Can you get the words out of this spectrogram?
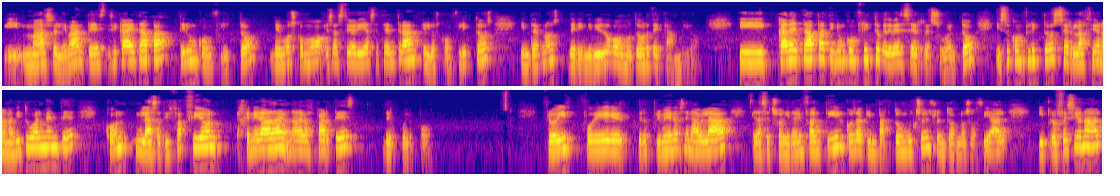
y más relevantes es que cada etapa tiene un conflicto. Vemos cómo esas teorías se centran en los conflictos internos del individuo como motor de cambio y cada etapa tiene un conflicto que debe ser resuelto y esos conflictos se relacionan habitualmente con la satisfacción generada en una de las partes del cuerpo. Freud fue de los primeros en hablar de la sexualidad infantil, cosa que impactó mucho en su entorno social y profesional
